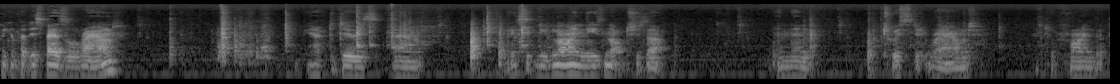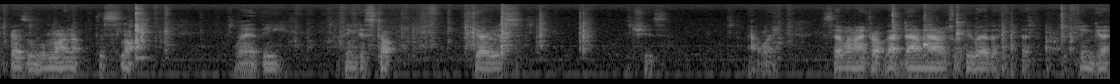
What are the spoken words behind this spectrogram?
we can put this bezel round. What you have to do is um, basically line these notches up and then twist it round. You'll find that the bezel will line up the slot where the finger stop goes, which is that way. So when I drop that down now, it'll be where the, the finger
